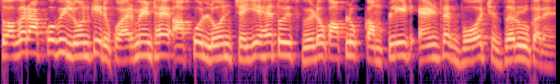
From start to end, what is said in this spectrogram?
तो अगर आपको भी लोन की रिक्वायरमेंट है, आपको लोन चाहिए है तो इस वीडियो को आप लोग कंप्लीट एंड तक वॉच ज़रूर करें।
